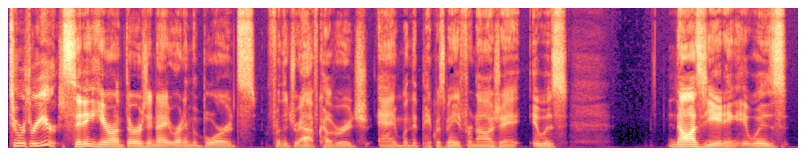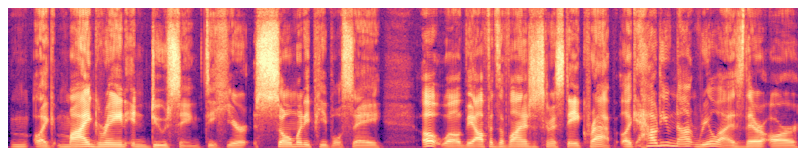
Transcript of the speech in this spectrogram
two or three years. sitting here on Thursday night running the boards for the draft coverage, and when the pick was made for Najee, it was nauseating. It was mm, like migraine inducing to hear so many people say, "Oh, well, the offensive line is just going to stay crap." Like, how do you not realize there are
